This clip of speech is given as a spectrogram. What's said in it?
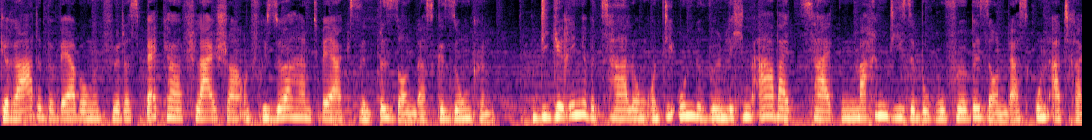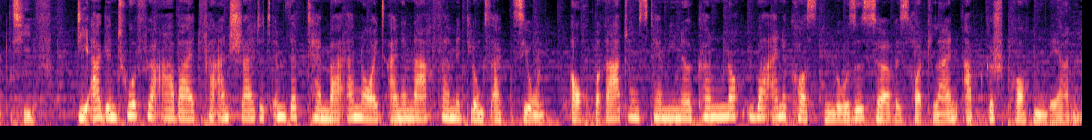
Gerade Bewerbungen für das Bäcker-, Fleischer- und Friseurhandwerk sind besonders gesunken. Die geringe Bezahlung und die ungewöhnlichen Arbeitszeiten machen diese Berufe besonders unattraktiv. Die Agentur für Arbeit veranstaltet im September erneut eine Nachvermittlungsaktion. Auch Beratungstermine können noch über eine kostenlose Service-Hotline abgesprochen werden.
